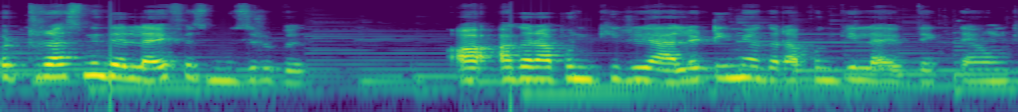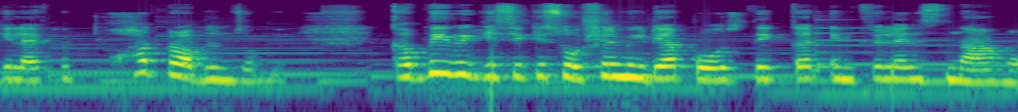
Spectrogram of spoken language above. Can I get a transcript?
but trust me their life is miserable अगर आप उनकी रियलिटी में, अगर आप उनकी लाइफ देखते हैं, उनकी लाइफ में बहुत प्रॉब्लम्स होंगी। कभी भी किसी की सोशल मीडिया पोस्ट देखकर इन्फ्लुएंस ना हो।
